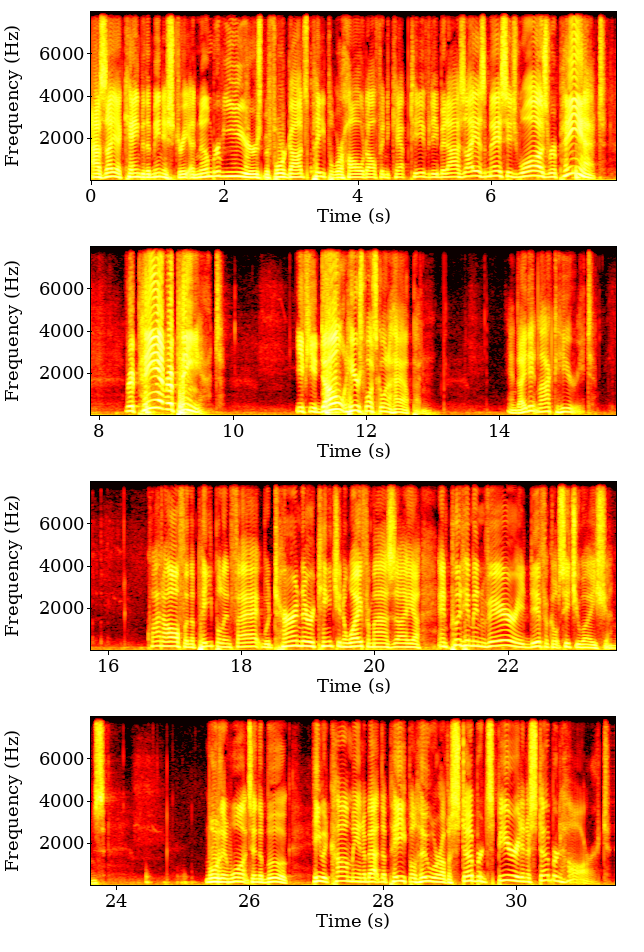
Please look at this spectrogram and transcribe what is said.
Isaiah came to the ministry a number of years before God's people were hauled off into captivity, but Isaiah's message was repent, repent, repent. If you don't, here's what's going to happen. And they didn't like to hear it. Quite often, the people, in fact, would turn their attention away from Isaiah and put him in very difficult situations. More than once in the book, he would comment about the people who were of a stubborn spirit and a stubborn heart.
